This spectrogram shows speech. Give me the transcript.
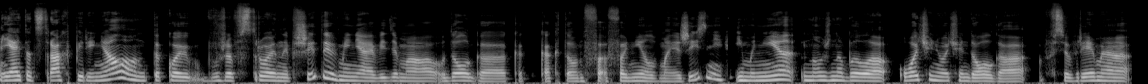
я этот страх переняла, он такой уже встроенный, вшитый в меня, видимо, долго как- как-то он фонил в моей жизни, и мне нужно было очень-очень долго все время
